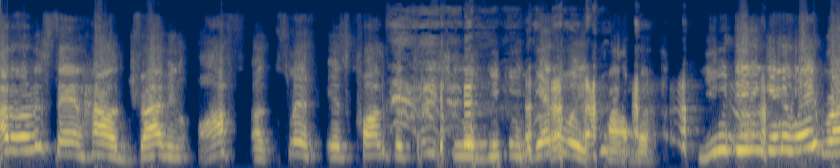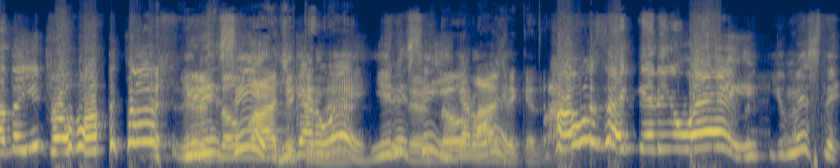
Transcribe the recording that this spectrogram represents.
I don't understand how driving off a cliff is qualification of being a getaway driver. You didn't get away, brother. You drove off the cliff. You didn't no see it. He logic got in that. away. You didn't There's see it. He no got away. in that. How was that getting away? You missed it.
